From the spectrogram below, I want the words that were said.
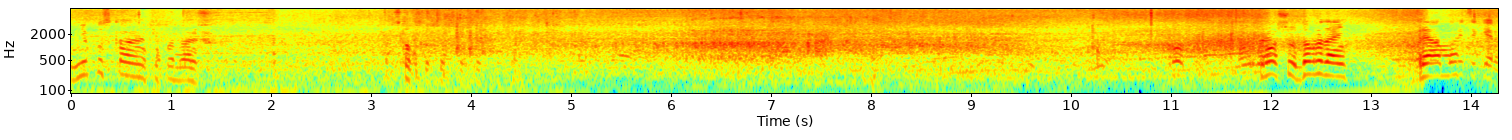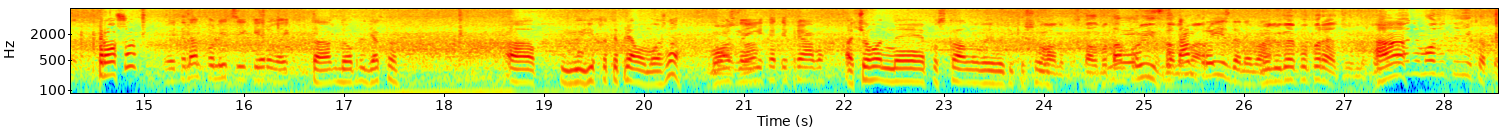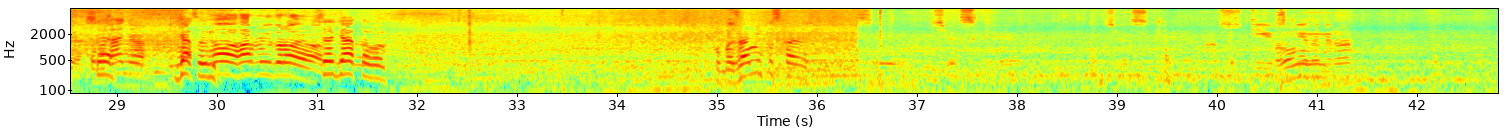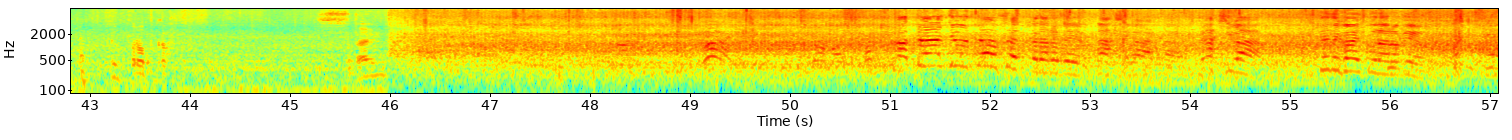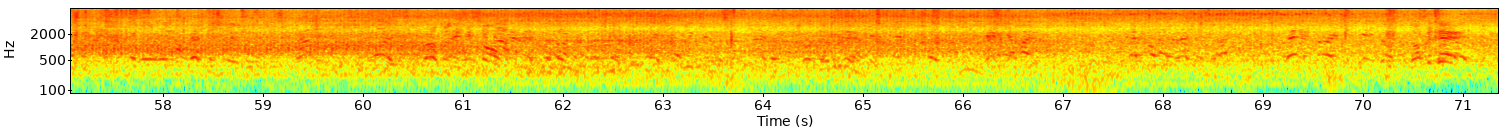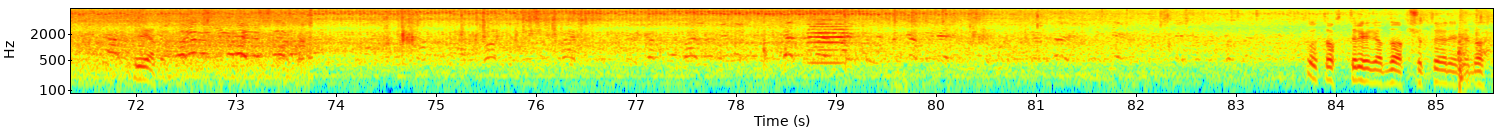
Не пускаю типа дальше. Стоп, стоп, стоп, стоп. стоп. Прошу, добрий день. Прямо. Поліції. Прошу. Лейтенант поліції Кировик. Так, добре, дякую. А їхати прямо можна? Можна їхати прямо. А чого не пускали ви його тільки що? Чого не пускали? Бо там проїзду Бо там немає. проїзду Ми людей попереджуємо. По А. бажанню можете їхати. По бажанню Дякую. Ну, гарної дороги вам. Все, дякую. По бажанню пускають. Киевские номера. Пробка. Ставим. Наталю, там щось наробив. Так, Шива, так, Шива. Ти не кажеш, куди робив. Просто ти пішов. Добрий день. Привет. Это в три ряда, в четыре ряда.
